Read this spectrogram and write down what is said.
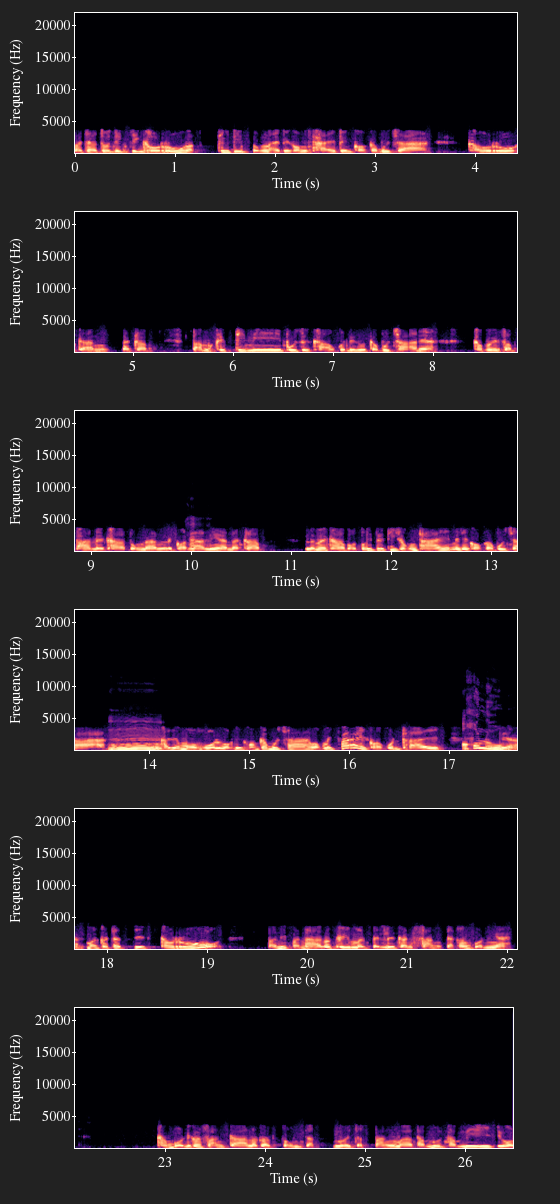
ประชาชนจริง ๆ เขารู้ว่าที่ดินตรงไหนเป็นของไทยเป็นของกัมพูชาเขารู้กันนะครับ ตามคลิปที่มีผู้สื่อข่าวคนหนึ่งของกัมพูชาเนี่ยเขาไปสัมภาษณ์แม่ค้าตรงนั้นก่อนหน้านี้นะครับ แล้วแม่ค้าบอกตรงนี้เป็นที่ของไทยไม่ใช่ของกัมพูชาอืมเขาจะโมโหหรือบอกนี่ของกัมพูชาบอกไม่ใช่ของคนไทยอ๋อเขารู้เนี่ยมันก็ชัดเจนเขารู้ ตอนนี้ปัญหาก็คือมันเป็นเรื่องการสั่งจากข้างบนไง ข้างบนเขาสั่งการแล้วก็ส่งจัดหน่วยจัดตั้งมาทำนู่นทำนี่ยั่ว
